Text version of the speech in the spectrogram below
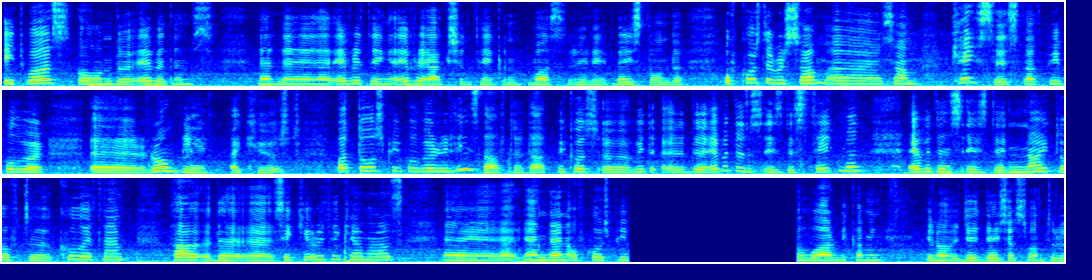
it was on the evidence and uh, everything, every action taken was really based on the. Of course, there were some uh, some cases that people were uh, wrongly accused, But those people were released after that because uh, with, uh, the evidence is the statement, evidence is the night of the coup attempt, how the uh, security cameras, and then of course people who are becoming, you know, they, they just want to uh,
